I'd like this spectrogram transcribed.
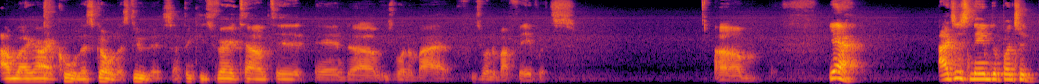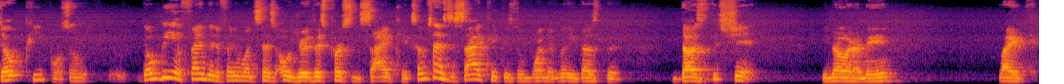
I'm like, all right, cool, let's go, let's do this. I think he's very talented, and uh, he's one of my he's one of my favorites. Um, yeah, I just named a bunch of dope people, so don't be offended if anyone says, "Oh, you're this person's sidekick." Sometimes the sidekick is the one that really does the does the shit. You know what I mean? Like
